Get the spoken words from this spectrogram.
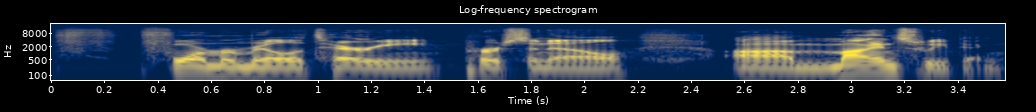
f- former military personnel um minesweeping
